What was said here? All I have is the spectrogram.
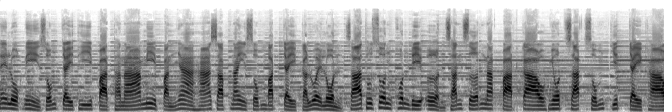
ในโลกนี้สมใจทีปรารถนามีปัญญาหาทรัพย์ในสมบัติใจกระล้วยลน สาธุส้นคนดีเอิ่นสรรเสริญนักปาดกาวยศศักสมจิตใจขาว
